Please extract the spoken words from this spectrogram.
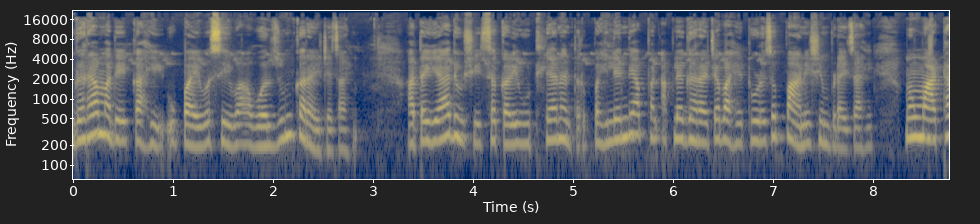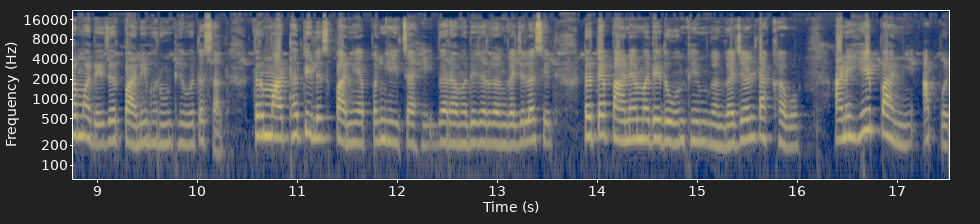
घरामध्ये काही उपाय व सेवा आवर्जून करायच्याच आहे. आता या दिवशी सकाळी उठल्यानंतर पहिल्यांदा आपण आपल्या घराच्या बाहेर थोडंसं पाणी शिंपडायचं आहे. मग माठामध्ये जर पाणी भरून ठेवत असाल तर माठातीलच पाणी आपण घ्यायचं आहे. घरामध्ये जर गंगाजल असेल तर त्या पाण्यामध्ये दोन थेंब गंगाजल टाकावं आणि हे पाणी आपण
